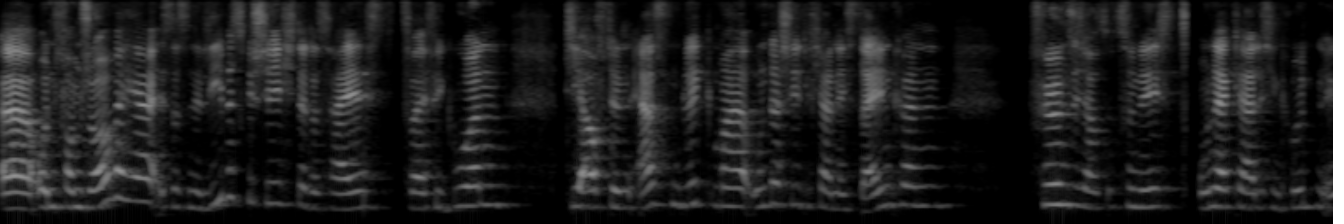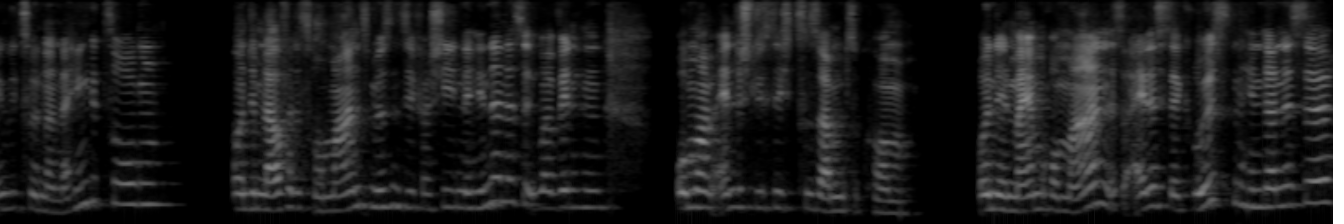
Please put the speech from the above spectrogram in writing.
Äh, und vom Genre her ist es eine Liebesgeschichte, das heißt, zwei Figuren, die auf den ersten Blick mal unterschiedlicher nicht sein können, fühlen sich aus zunächst unerklärlichen Gründen irgendwie zueinander hingezogen. Und im Laufe des Romans müssen sie verschiedene Hindernisse überwinden, um am Ende schließlich zusammenzukommen. Und in meinem Roman ist eines der größten Hindernisse,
